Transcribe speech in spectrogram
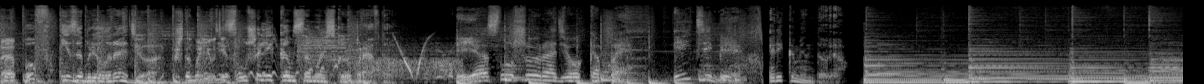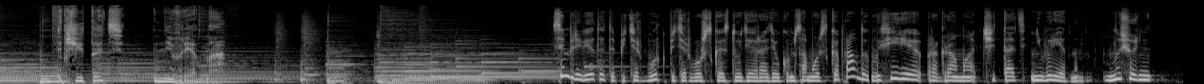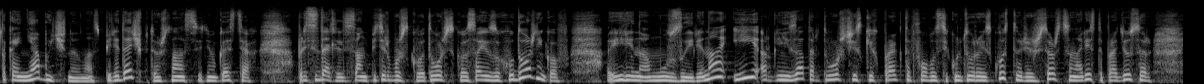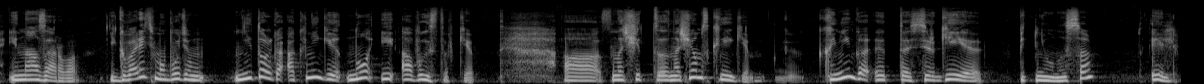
Попов изобрел радио, чтобы люди слушали комсомольскую правду. Я слушаю радио КП и тебе рекомендую. Читать не вредно. Всем привет, это Петербург, петербургская студия радио «Комсомольская правда». В эфире программа «Читать не вредно». Ну, сегодня такая необычная у нас передача, потому что у нас сегодня в гостях председатель Санкт-Петербургского творческого союза художников Ирина Музырина и организатор творческих проектов в области культуры и искусства, режиссер, сценарист и продюсер Инна Азарова. И говорить мы будем не только о книге, но и о выставке. А, значит, начнем с книги. Книга — это Сергея Петнюнаса «Эль».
